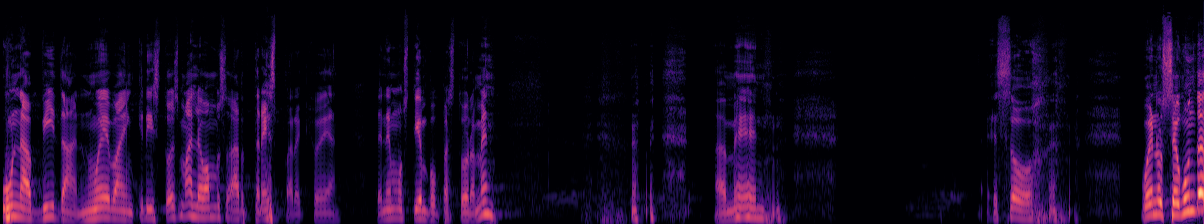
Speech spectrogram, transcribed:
una vida nueva en Cristo. Es más, le vamos a dar tres para que vean. Tenemos tiempo, pastor. Amén. Amén. Eso. Bueno, segunda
